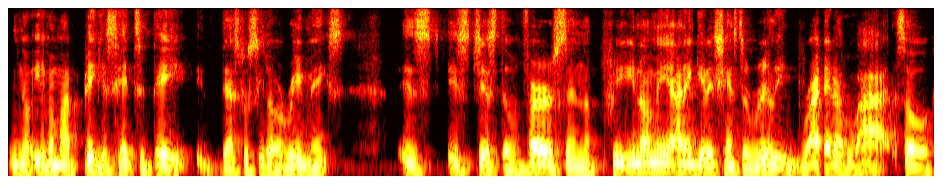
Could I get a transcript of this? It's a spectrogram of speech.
you know, even my biggest hit to date, Despacito remix, is is just the verse and the pre, you know what I mean? I didn't get a chance to really write a lot. So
